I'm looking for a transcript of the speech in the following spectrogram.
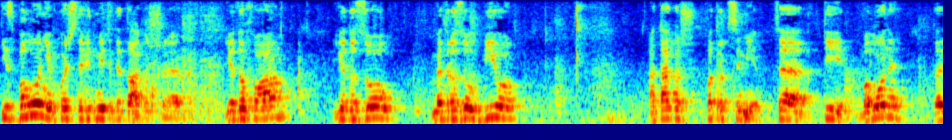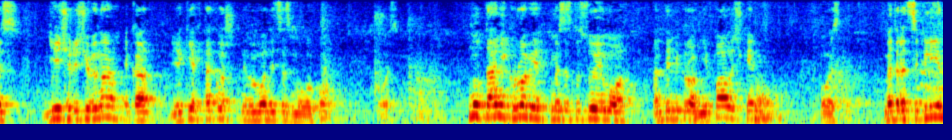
Із балонів хочеться відмітити також е, йодофоам, йодозол, метрозол біо, а також патроксимін. Це ті балони, тобто діюча речовина, яка, в яких також не виводиться з молоком. Ось. Ну, в даній крові ми застосуємо антимікробні палички, ось, метроциклін,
